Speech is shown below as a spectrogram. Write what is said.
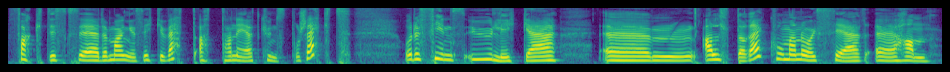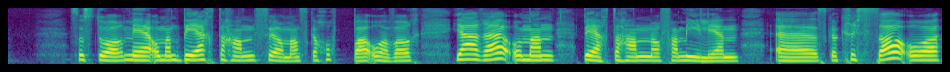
faktisk er det mange som ikke vet at han er et kunstprosjekt. Og det fins ulike eh, altere hvor man òg ser eh, han som står med, og man ber til han før man skal hoppe over gjerdet, og man ber til han når familien eh, skal krysse, og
